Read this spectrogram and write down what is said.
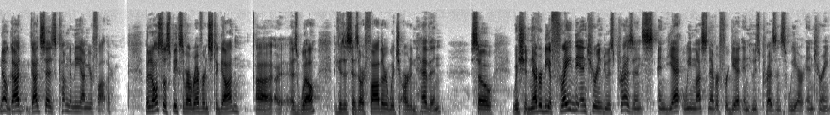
No, God God says, "Come to me. I'm your Father." But it also speaks of our reverence to God uh, as well, because it says, "Our Father which art in heaven." So we should never be afraid to enter into his presence, and yet we must never forget in whose presence we are entering.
